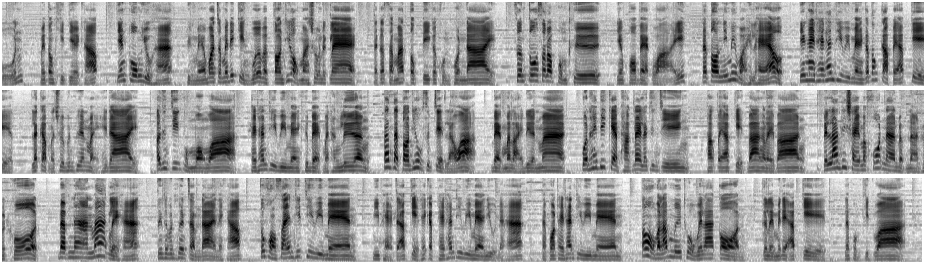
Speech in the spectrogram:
2.0 ไม่ต้องคิดเยอะครับ ยังโกงอยู่ฮะ ถึงแม้ว่าจะไม่ได้เก่งเวอร์แบบตอนที่ออกมาช่วงแรกๆ แต่ก็สามารถตบตีกับขุนพลได้ ส่วนตัวสำหรับผมคือ ยังพอแบกไหว แต่ตอนนี้ไม่ไหวแล้ว ยังไงไททันทีวีแมนก็ต้องกลับไปอัปเกรดและกลับมาช่วยเพื่อนๆใหม่ให้ได้เอาจริงๆ ผมมองว่าไททันทีวีแมนคือแบกมาทั้งเรื่อง ตั้งแต่ตอนที่ 67 แล้วอะแบกมาหลายเดือนมาก ควรให้พี่แกพักได้แล้วจริง ๆ พักไปอัปเกรดบ้างอะไรบ้าง เป็นร่างที่ใช้มาโคตรนานแบบนานโคตรๆแบบนานมากเลยฮะ ซึ่งถ้าเพื่อนๆจำได้นะครับ ตัวของ Scientist TV Man มีแผนจะอัปเกรดให้กับ Titan TV Man อยู่นะฮะ แต่พอ Titan TV Man ต้องออกมารับมือถ่วงเวลาก่อน ก็เลยไม่ได้อัปเกรด และผมคิดว่า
